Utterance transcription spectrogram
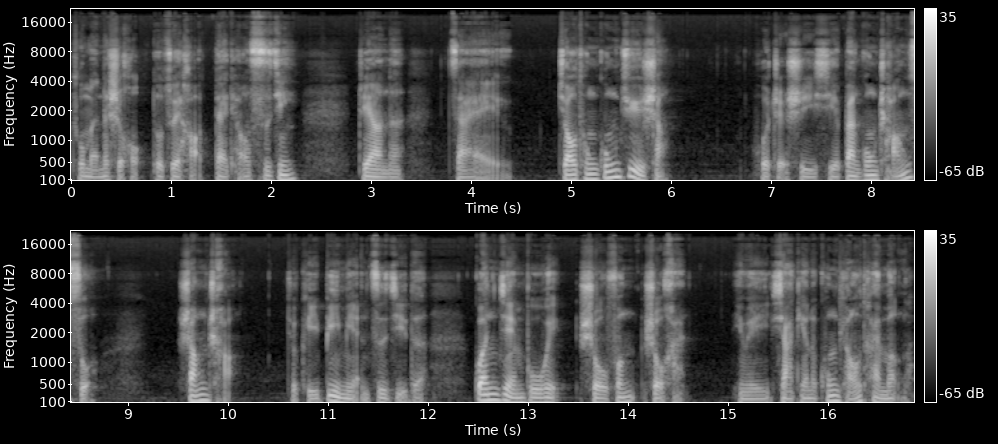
出门的时候，都最好带条丝巾，这样呢，在交通工具上，或者是一些办公场所、商场。就可以避免自己的关键部位受风受寒，因为夏天的空调太猛了。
